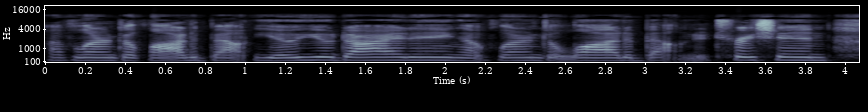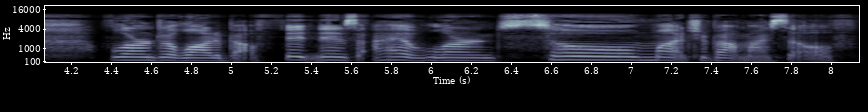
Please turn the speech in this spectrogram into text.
I've learned a lot about yo yo dieting. I've learned a lot about nutrition. I've learned a lot about fitness. I have learned so much about myself.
